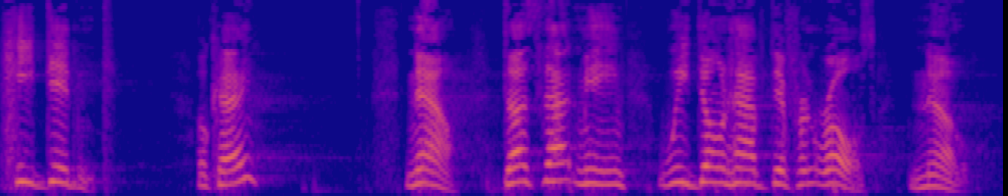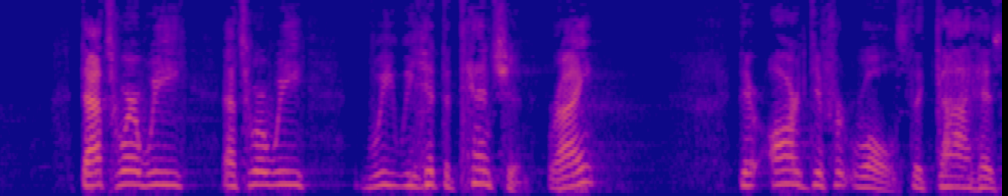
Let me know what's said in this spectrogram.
He didn't. Okay? Now, does that mean we don't have different roles? No. That's where we that's where we we, we hit the tension, right? There are different roles that God has,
